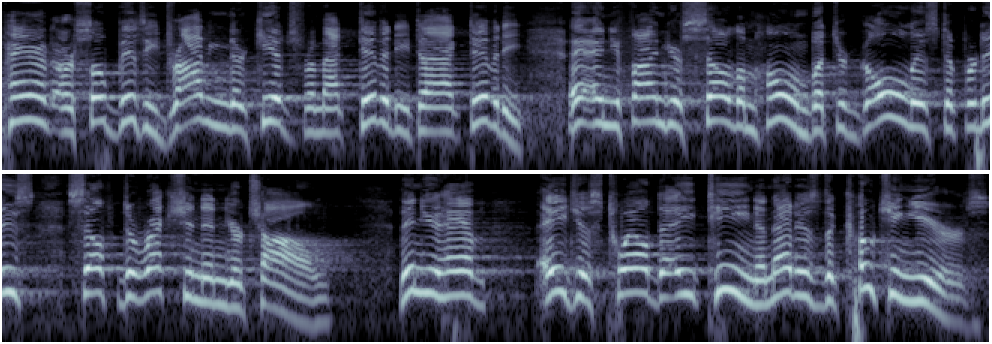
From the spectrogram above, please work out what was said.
parents are so busy driving their kids from activity to activity. And you find you're seldom home, but your goal is to produce self direction in your child. Then you have ages 12 to 18, and that is the coaching years.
